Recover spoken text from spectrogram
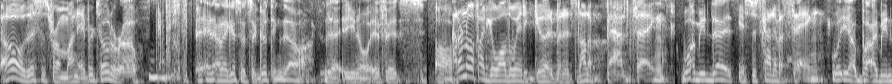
"Oh, this is from My Neighbor Totoro." And, and I guess that's a good thing, though. That you know, if it's, um, I don't know if I'd go all the way to good, but it's not a bad thing. well, I mean that. It's just kind of a thing. Well, yeah, but I mean,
